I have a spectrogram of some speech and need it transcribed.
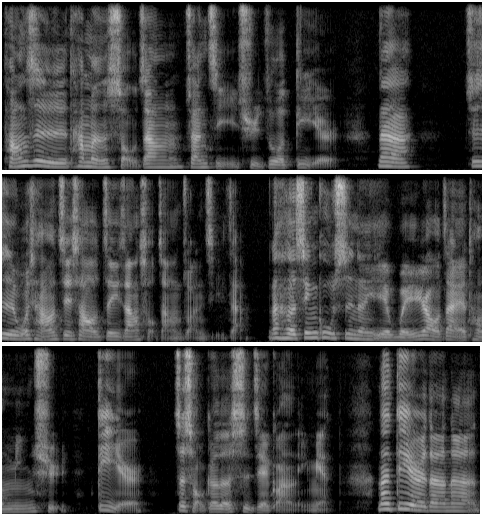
同样是他们首张专辑曲作《Dear》，那就是我想要介绍这一张首张专辑这样。那核心故事呢，也围绕在同名曲《Dear》这首歌的世界观里面。那《Dear》的呢，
